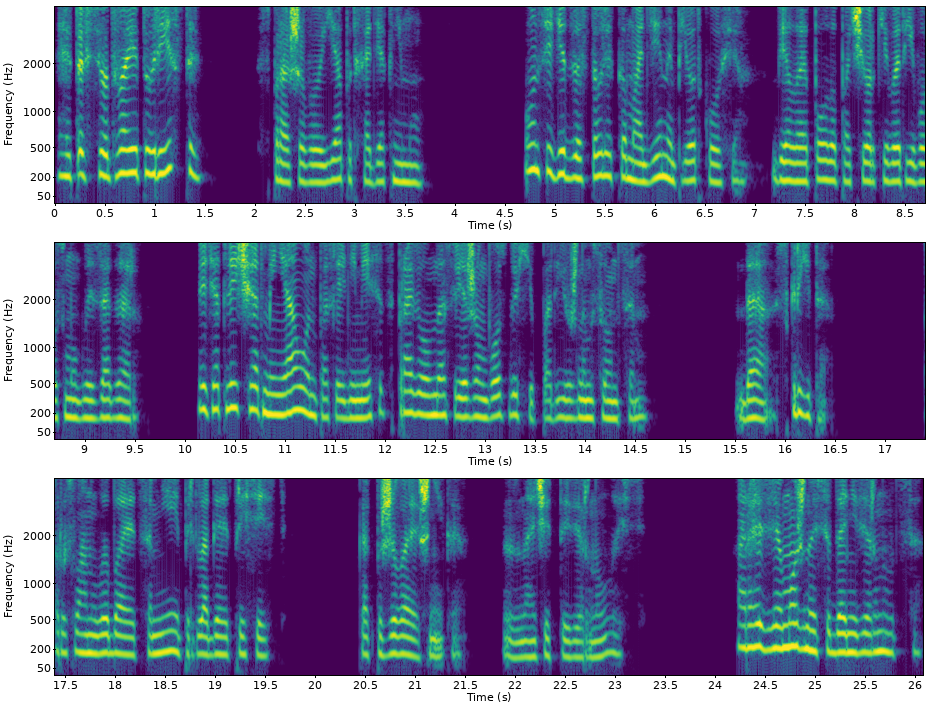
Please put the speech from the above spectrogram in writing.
«Это все твои туристы?» — спрашиваю я, подходя к нему. Он сидит за столиком один и пьет кофе. Белое поло подчеркивает его смуглый загар. Ведь, отличие от меня, он последний месяц провел на свежем воздухе под южным солнцем. Да, скрита. Руслан улыбается мне и предлагает присесть. Как поживаешь, Ника? Значит, ты вернулась? А разве можно сюда не вернуться?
